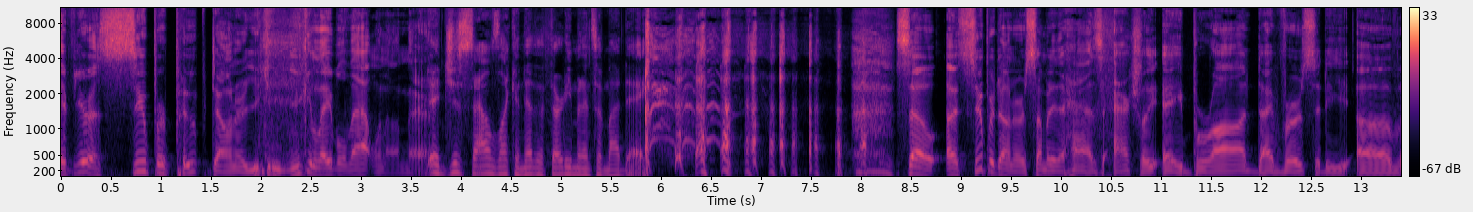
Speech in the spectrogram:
if you're a super poop donor, you can you can label that one on there. It just sounds like another 30 minutes of my day. So a super donor is somebody that has actually a broad diversity of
